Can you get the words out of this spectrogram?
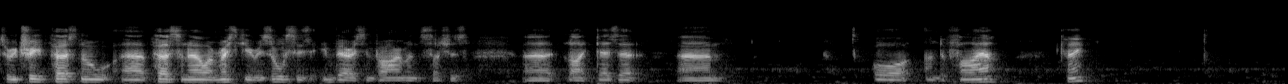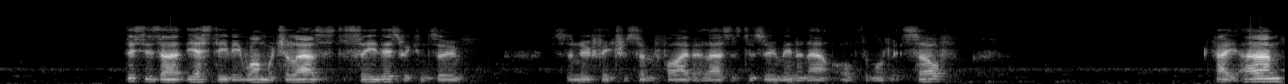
to retrieve personal uh, personnel and rescue resources in various environments such as uh, light desert um, or under fire. Okay. This is uh, the STV1, which allows us to see this. We can zoom. This is a new feature of 7.5. It allows us to zoom in and out of the model itself. Okay, um,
